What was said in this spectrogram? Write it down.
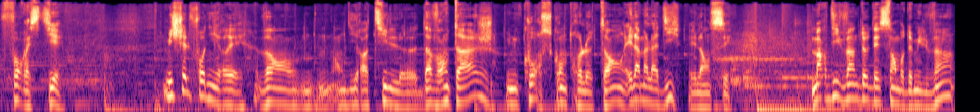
forestier. Michel Fourniret va en, en dira-t-il davantage, une course contre le temps et la maladie est lancée. Mardi 22 décembre 2020,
